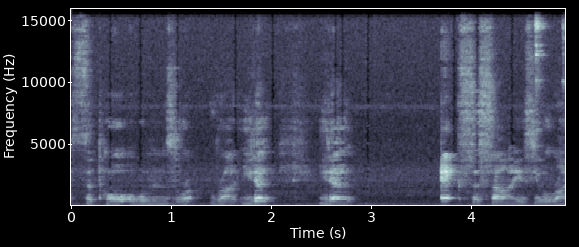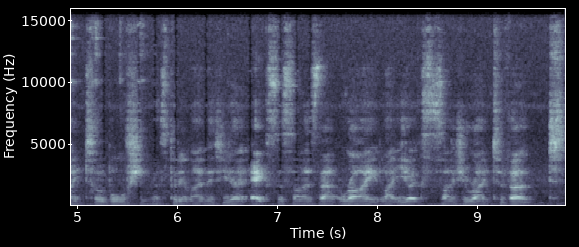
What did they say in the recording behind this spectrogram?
support a woman's right. You don't. You don't exercise your right to abortion. Let's put it like this: you don't exercise that right like you exercise your right to vote.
